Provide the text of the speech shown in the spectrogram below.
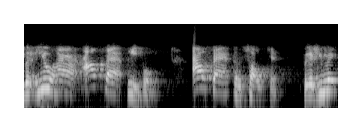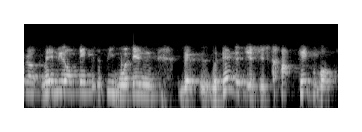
But you hire outside people outside consultants, because you maybe don't, maybe you don't think that the people within the within the district are capable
